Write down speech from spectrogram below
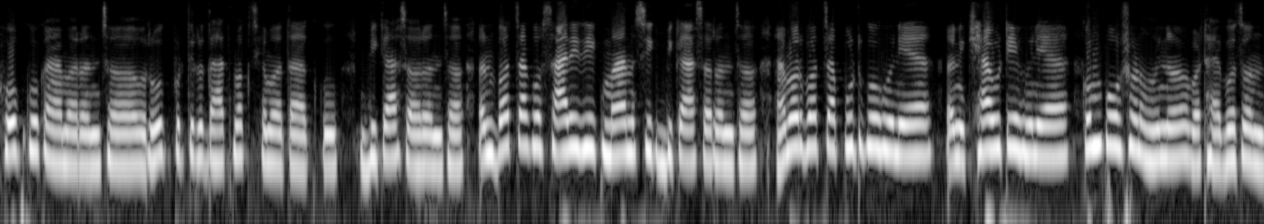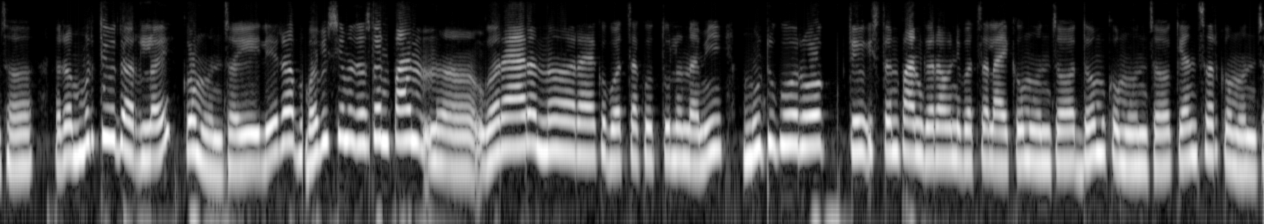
खोपको काम रहन्छ रोग प्रतिरोधात्मक क्षमताको विकास रहन्छ अनि बच्चाको शारीरिक मानसिक विकास रहन्छ। हाम्रो बच्चा पुटको हुने अनि ख्याउटे हुने कम पोषण हुन बठाए बचन्छ र मृत्यु दरलाई कम हुन्छ यहीले र भविष्यमा स्तनपान गराएर नहराएको बच्चाको तुलनामी मुटुको रोग त्यो स्तनपान गराउने बच्चालाई कम हुन्छ दम कम हुन्छ क्यान्सर कम हुन्छ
